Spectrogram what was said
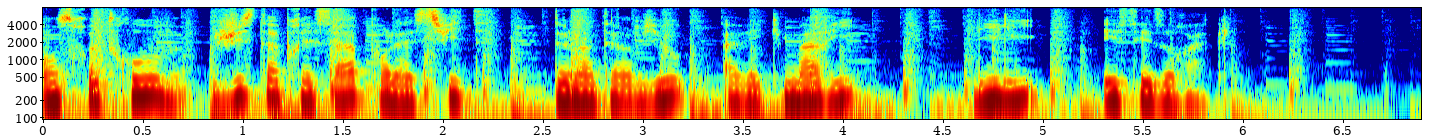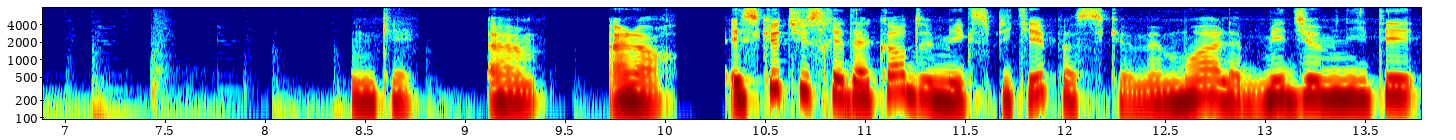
On se retrouve juste après ça pour la suite de l'interview avec Marie, Lily et ses oracles. Ok. Euh, alors, est-ce que tu serais d'accord de m'expliquer, parce que même moi, la médiumnité,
